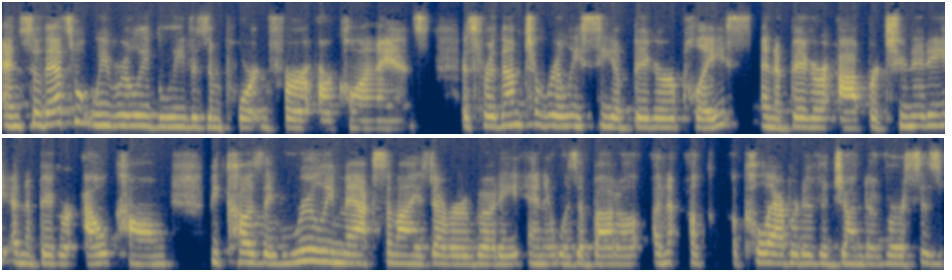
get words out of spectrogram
And so that's what we really believe is important for our clients is for them to really see a bigger place and a bigger opportunity and a bigger outcome because they really maximized everybody and it was about a, a, a collaborative agenda versus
